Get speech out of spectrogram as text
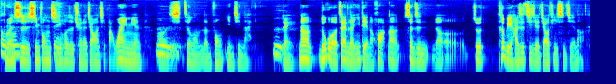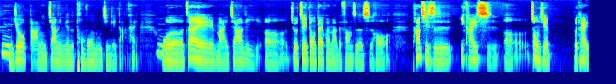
不论是新风机或者全热交换器，把外面呃、嗯、这种冷风引进来。嗯，对。那如果再冷一点的话，那甚至呃就。特别还是季节交替时间啊，嗯，你就把你家里面的通风路径给打开。嗯，我在买家里呃，就这栋贷款买的房子的时候，它其实一开始呃，中介不太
